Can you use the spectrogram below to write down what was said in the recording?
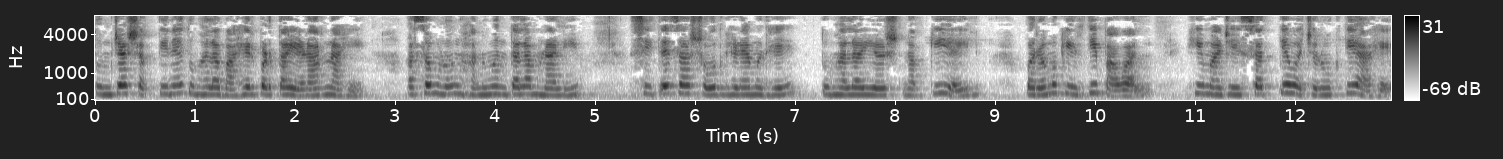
तुमच्या शक्तीने तुम्हाला बाहेर पडता येणार नाही. असं म्हणून हनुमंताला म्हणाली सीतेचा शोध घेण्यामध्ये तुम्हाला यश नक्की येईल. परमकीर्ती पावाल ही माझी सत्य वचनोक्ती आहे.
